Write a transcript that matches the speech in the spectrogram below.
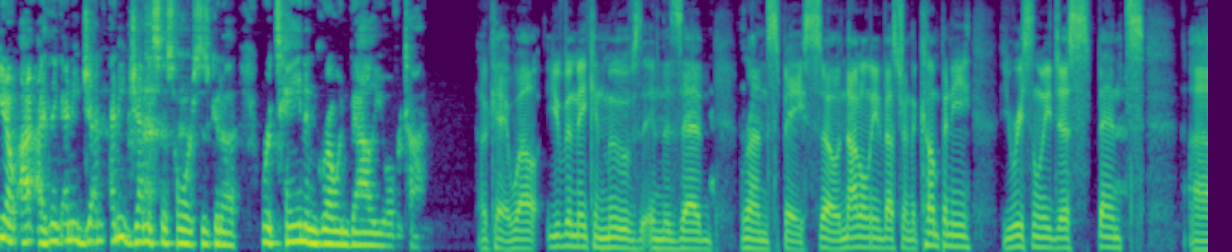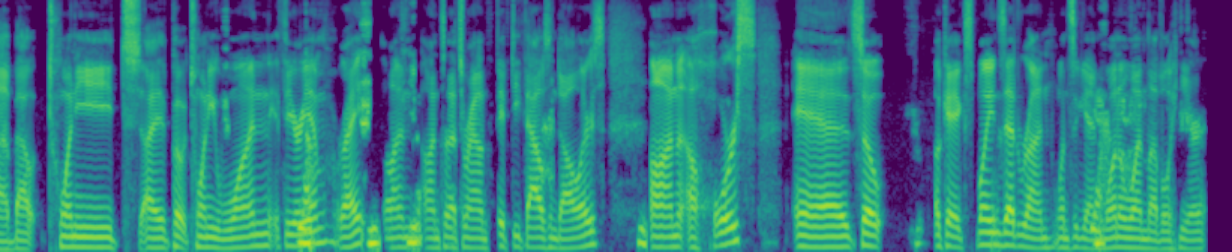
you know, I, I think any gen, any Genesis horse is going to retain and grow in value over time. Okay, well, you've been making moves in the Zed run space. So, not only investor in the company, you recently just spent uh, about 20 i put 21 ethereum yeah. right on yeah. on so that's around $50000 hmm. on a horse and so okay explain zed run once again yeah. 101 level here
